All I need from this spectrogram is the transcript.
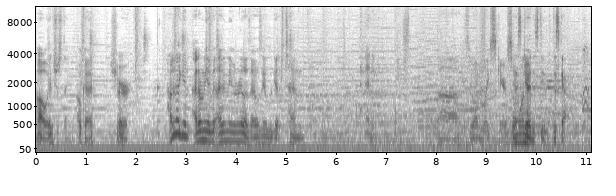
Oh, interesting. Okay, sure. How did I get? I don't even. I didn't even realize I was able to get 10. Anyway. Uh, so you want me to like scare someone? yeah, scare this dude. This guy.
